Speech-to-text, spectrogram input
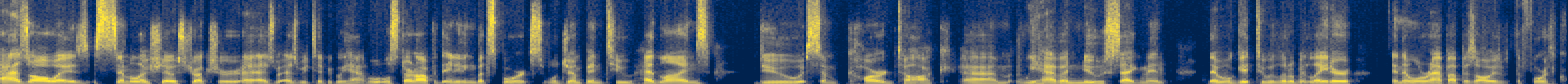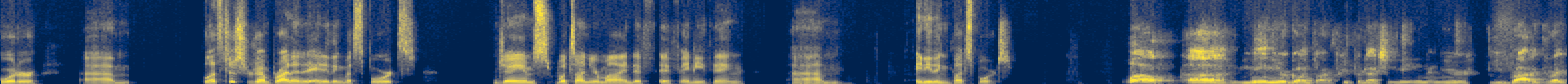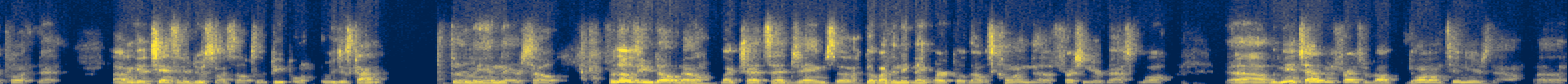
as always, similar show structure as as we typically have. We'll, we'll start off with anything but sports. We'll jump into headlines, do some card talk. Um, we have a new segment that we'll get to a little bit later, and then we'll wrap up as always with the fourth quarter. Um, let's just jump right into anything but sports. James, what's on your mind, if if anything, um, anything but sports? Well, uh, me and you were going through our pre-production meeting, and you you brought a great point that I didn't get a chance to introduce myself to the people. We just kind of threw me in there. So, for those of you who don't know, like Chad said, James uh, go by the nickname Urkel. That was coined uh, freshman year basketball. Uh, but me and Chad have been friends for about going on ten years now. Uh,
